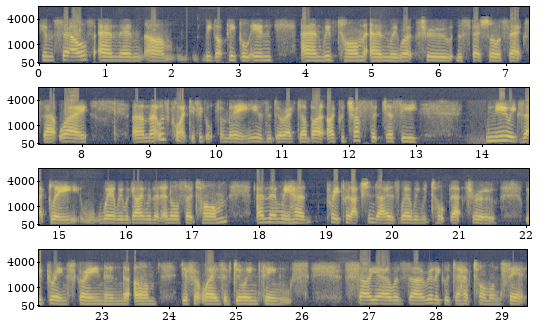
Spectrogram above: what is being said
himself, and then um, we got people in and with Tom, and we worked through the special effects that way. Um, that was quite difficult for me as a director, but I could trust that Jesse knew exactly where we were going with it, and also Tom. And then we had pre-production days where we would talk that through with green screen and um, different ways of doing things. So yeah, it was uh, really good to have Tom on set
